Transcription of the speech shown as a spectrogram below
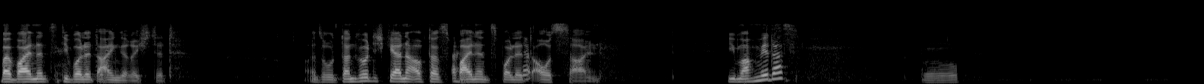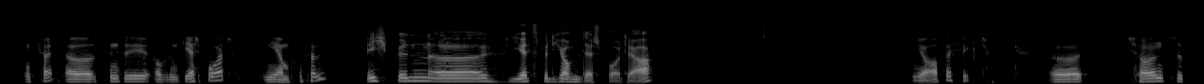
bei Binance die Wallet eingerichtet. Also dann würde ich gerne auf das Binance Wallet ja. auszahlen. Wie machen wir das? Mm. Okay, äh, sind Sie auf dem Dashboard in Ihrem Profil? Ich bin, äh, jetzt bin ich auf dem Dashboard, ja. Ja, perfekt. Äh, schauen Sie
